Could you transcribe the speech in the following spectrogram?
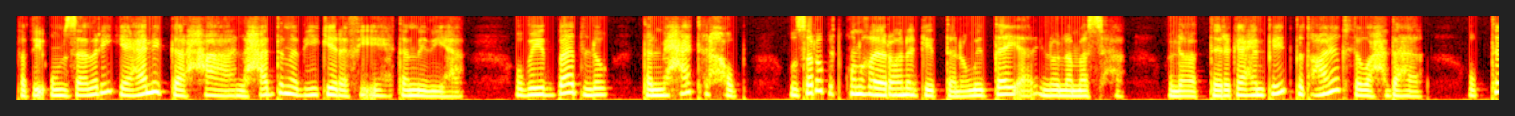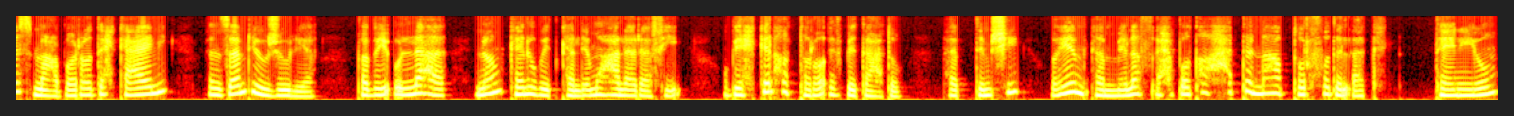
فبيقوم زمري يعالج جرحها لحد ما بيجي رفيق يهتم بيها وبيتبادلوا تلميحات الحب. وزارة بتكون غيرانة جدا ومتضايقة إنه لمسها ولما بترجع البيت بتعيط لوحدها وبتسمع برا ضحك عالي من زمري وجوليا. فبيقول لها إنهم كانوا بيتكلموا على رفيق وبيحكي لها الطرائف بتاعته فبتمشي وهي مكملة في إحباطها حتى إنها بترفض الأكل. تاني يوم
